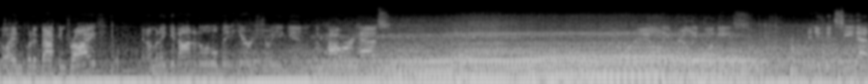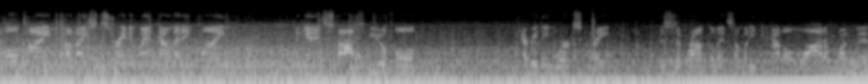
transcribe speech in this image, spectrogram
Go ahead and put it back in drive. And I'm gonna get on it a little bit here to show you again the power it has. Really, really boogies. And you can see that whole time how nice and straight it went down that incline. Again, it stops beautiful. Everything works great. This is a Bronco that somebody can have a lot of fun with,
